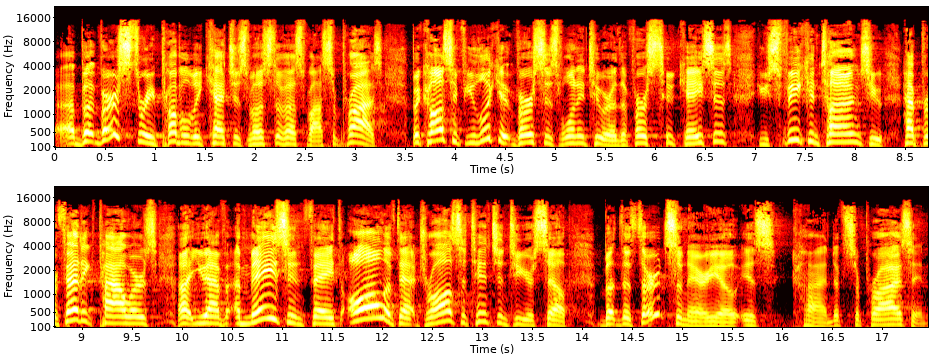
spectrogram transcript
Uh, but verse 3 probably catches most of us by surprise. Because if you look at verses 1 and 2, or the first two cases, you speak in tongues, you have prophetic powers, uh, you have amazing faith, all of that draws attention to yourself. But the third scenario is kind of surprising.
